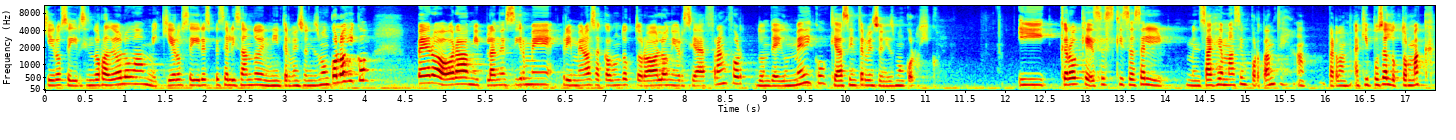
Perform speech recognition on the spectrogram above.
Quiero seguir siendo radióloga, me quiero seguir especializando en intervencionismo oncológico, pero ahora mi plan es irme primero a sacar un doctorado a la Universidad de Frankfurt, donde hay un médico que hace intervencionismo oncológico. Y creo que ese es quizás el mensaje más importante. Ah, perdón, aquí puse al doctor Mac.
